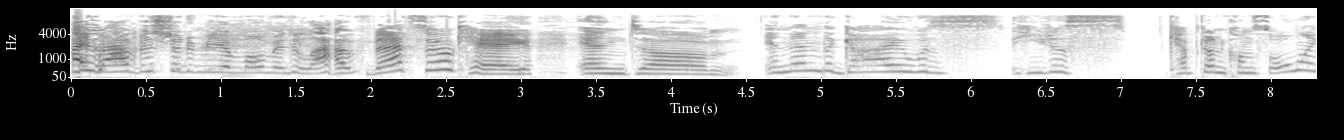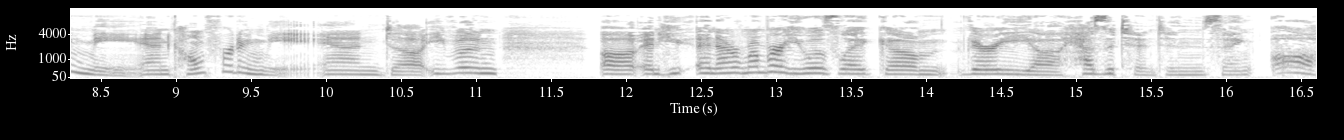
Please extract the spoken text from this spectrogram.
I laughed. It shouldn't be a moment to laugh. That's okay. And um and then the guy was he just kept on consoling me and comforting me and uh even uh, and he and I remember he was like um, very uh, hesitant and saying, "Oh,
